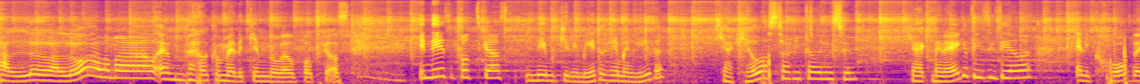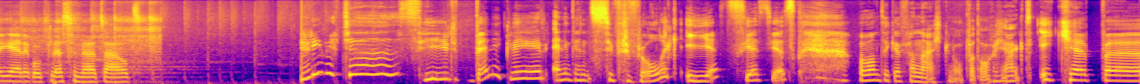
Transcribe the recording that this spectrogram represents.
Hallo, hallo allemaal en welkom bij de Kim Noël podcast. In deze podcast neem ik jullie mee door in mijn leven. Ga ik heel wat storytellings doen. Ga ik mijn eigen visie delen. En ik hoop dat jij er ook lessen uit haalt. Lievertjes, hier ben ik weer en ik ben super vrolijk. Yes, yes, yes. Want ik heb vandaag knopen doorgehaakt. Ik heb uh,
